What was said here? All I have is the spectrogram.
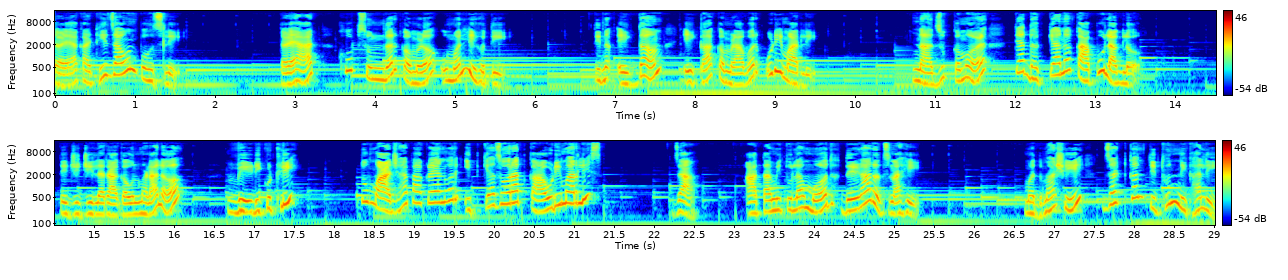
तळ्याकाठी जाऊन पोहोचली. तळ्यात खूप सुंदर कमळं उमलली होती. तिनं एकदम एका कमळावर उडी मारली. नाजूक कमळ त्या धक्क्यानं कापू लागलं. ते जिजीला रागावून म्हणाल वेडी कुठली? तू माझ्या पाकळ्यांवर इतक्या जोरात का उडी मारलीस? जा आता मी तुला मध देणारच नाही. मधमाशी झटकन तिथून निघाली.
